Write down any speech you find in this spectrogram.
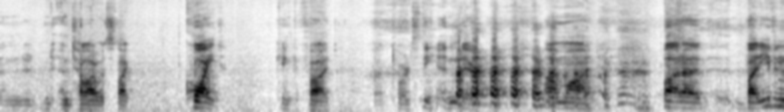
and until I was like quite kinkified uh, towards the end there. um, uh, but uh, but even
